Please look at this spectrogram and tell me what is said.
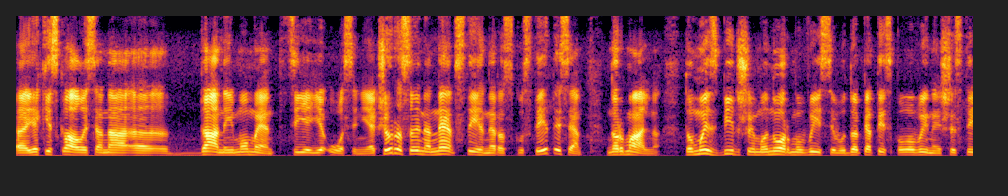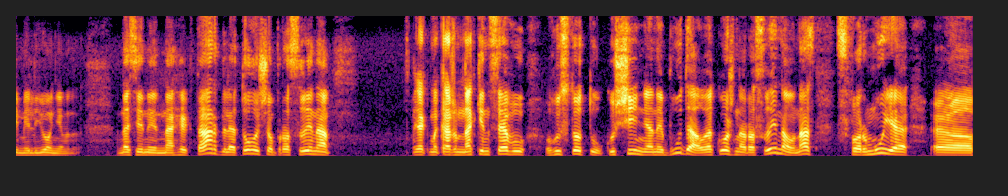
е, які склалися на даний момент цієї осені. Якщо рослина не встигне розкуститися нормально, то ми збільшуємо норму висіву до 5,5-6 мільйонів насінин на гектар для того, щоб рослина. Як ми кажемо, на кінцеву густоту кущіння не буде, але кожна рослина у нас сформує е,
